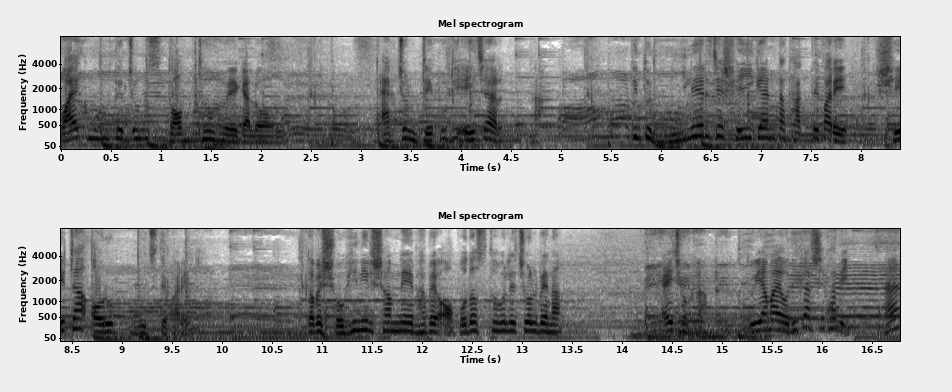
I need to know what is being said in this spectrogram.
কয়েক মুহূর্তের জন্য স্তব্ধ হয়ে গেল একজন ডেপুটি এইচআর কিন্তু নীলের যে সেই জ্ঞানটা থাকতে পারে, সেটা অরূপ বুঝতে পারেনি। তবে সোহিনীর সামনে এভাবে অপদস্থ হলে চলবে না। এই ছোকরা, তুই আমায় অধিকার শেখাবি হ্যাঁ?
